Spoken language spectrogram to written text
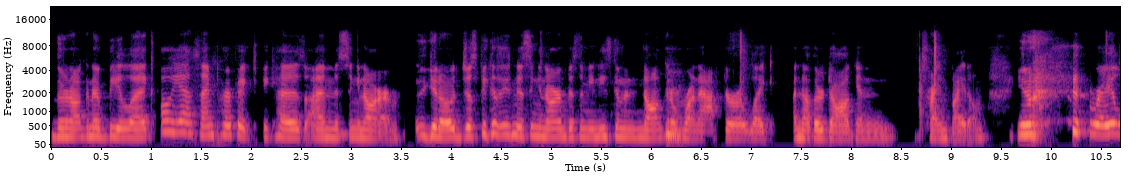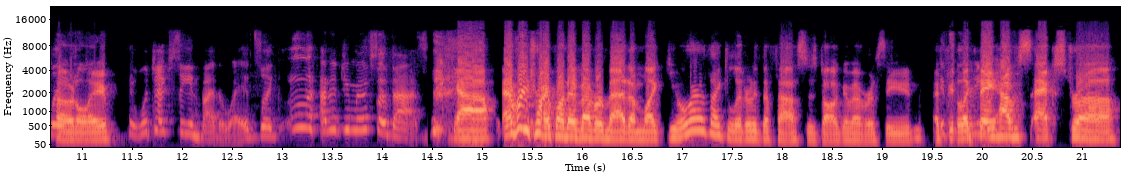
they're not gonna be like oh yes i'm perfect because i'm missing an arm. You know just because he's missing an arm doesn't mean he's gonna not gonna mm. run after like another dog and try and bite him. You know right? Like, totally. which i've seen by the way. It's like how did you move so fast? Yeah. Every tripod i've ever met i'm like you're like literally the fastest dog i've ever seen. I it's feel like they have extra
